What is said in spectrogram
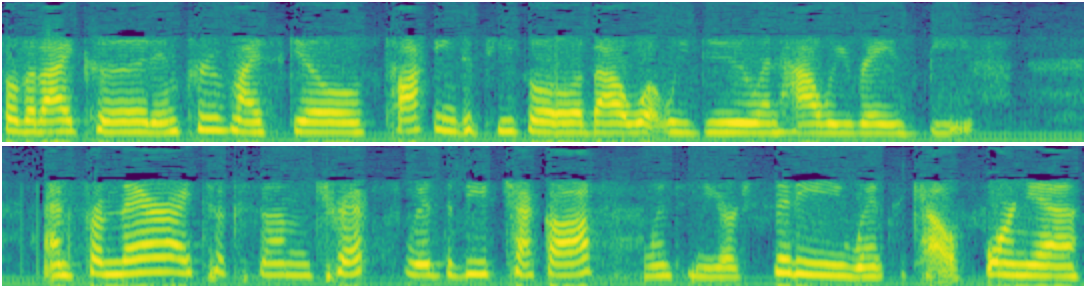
so that I could improve my skills talking to people about what we do and how we raise beef. And from there, I took some trips with the Beef Checkoff. Went to New York City, went to California,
